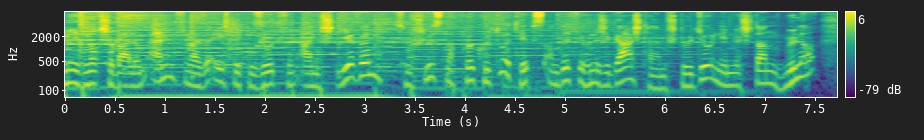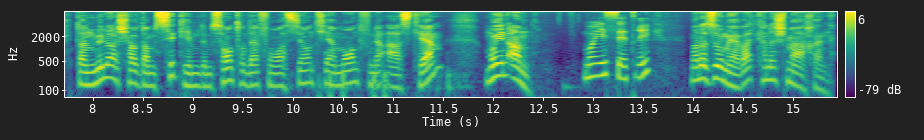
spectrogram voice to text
mir mees nochsche Ball um en vun as echt Episode vun an Stierwen, zum Schluss nach pro Kulturtipps an dëfir hunnesche Gastheimstudio nämlich stand Müller, dann Müller schaut am City dem Centre d'Information Tiermont vun der ASTM. Moien an. Moie Cedric? Ma so mehr wat kann ich machen?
